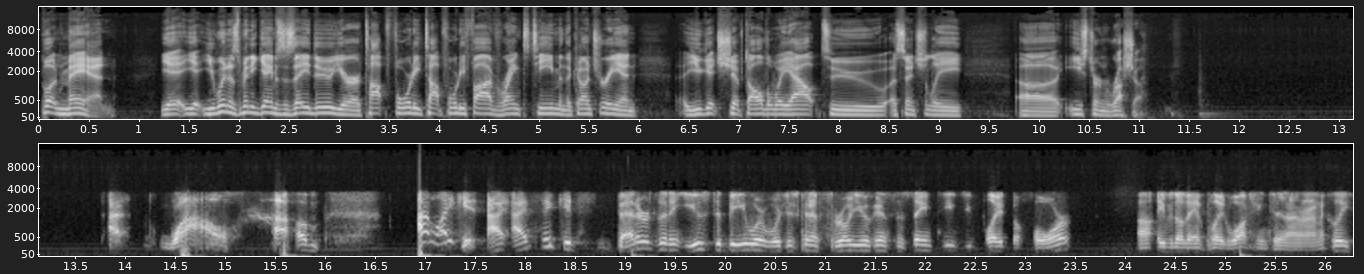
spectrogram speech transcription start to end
But man, you, you, you win as many games as they do. You're a top 40, top 45 ranked team in the country, and you get shipped all the way out to essentially uh, Eastern Russia. Wow. Um, I like it. I, I think it's better than it used to be, where we're just going to throw you against the same teams you played before, uh, even though they have played Washington, ironically.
